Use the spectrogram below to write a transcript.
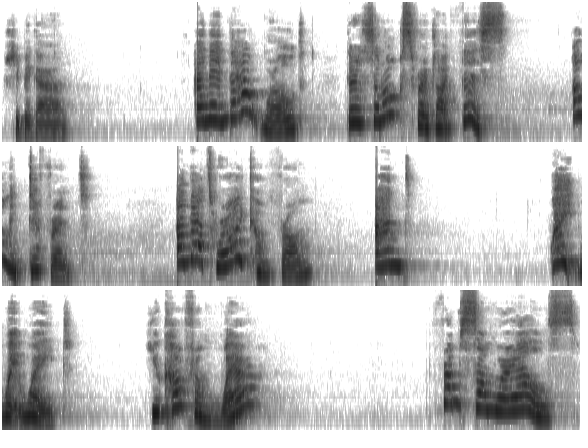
she began. And in that world, there's an Oxford like this, only different. And that's where I come from. And. Wait, wait, wait. You come from where? From somewhere else,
